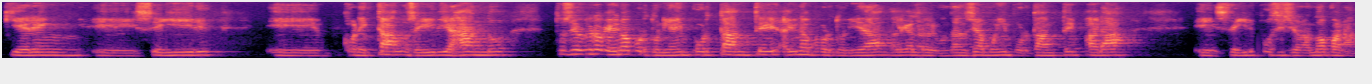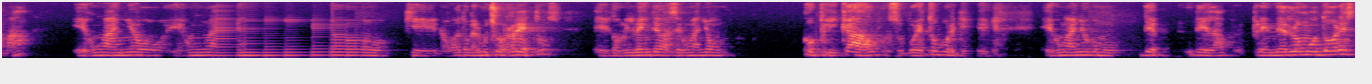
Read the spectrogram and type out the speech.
quieren seguir eh, conectando, seguir viajando. Entonces yo creo que hay una oportunidad importante, hay una oportunidad, valga la redundancia, muy importante para eh, seguir posicionando a Panamá. Es un año, es un año que nos va a tocar muchos retos. El 2020 va a ser un año complicado, por supuesto, porque es un año como de, de prender los motores.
